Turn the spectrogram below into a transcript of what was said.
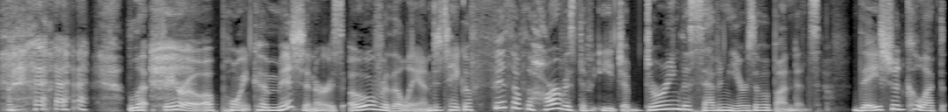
Let Pharaoh appoint commissioners over the land to take a fifth of the harvest of Egypt during the seven years of abundance. They should collect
